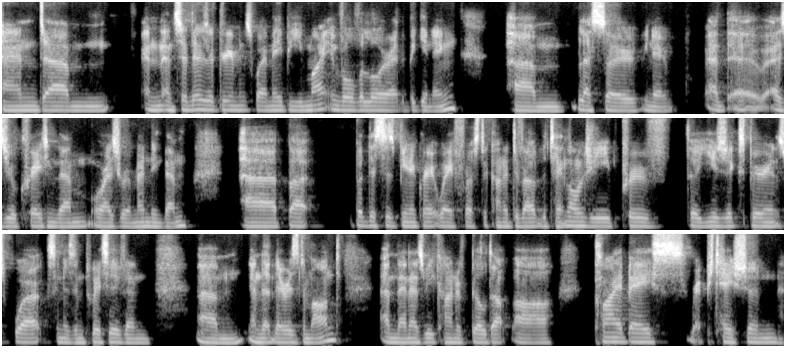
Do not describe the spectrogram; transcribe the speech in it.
and um, and and so those agreements where maybe you might involve a lawyer at the beginning, um, less so you know at, uh, as you're creating them or as you're amending them, uh, but but this has been a great way for us to kind of develop the technology, prove the user experience works and is intuitive, and um, and that there is demand, and then as we kind of build up our client base, reputation,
